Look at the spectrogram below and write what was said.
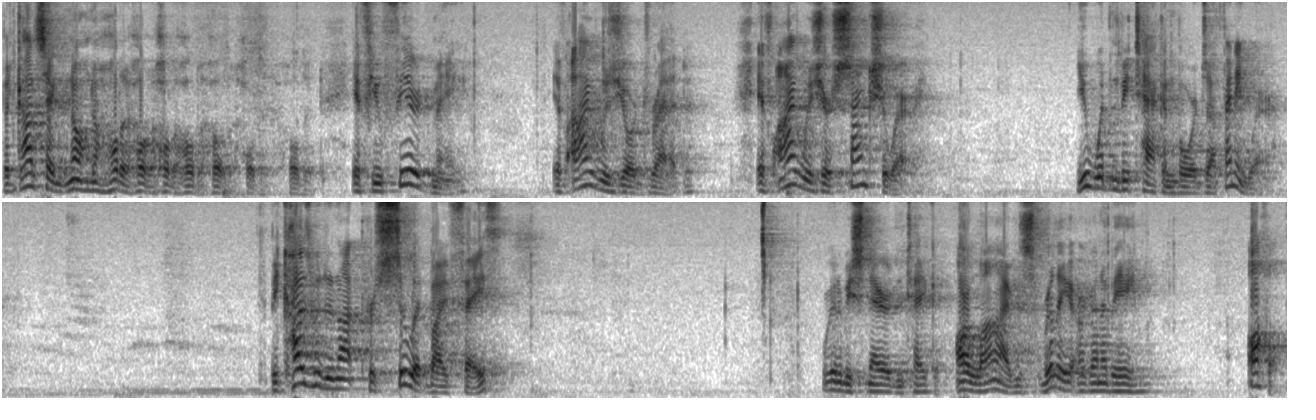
But God's saying, no, no, hold it, hold it, hold it, hold it, hold it, hold it, hold it. If you feared me, if I was your dread, if I was your sanctuary, you wouldn't be tacking boards up anywhere. Because we do not pursue it by faith, we're going to be snared and taken. Our lives really are going to be awful.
